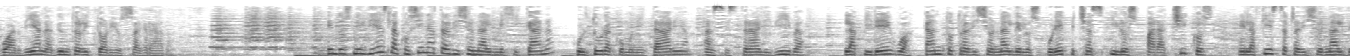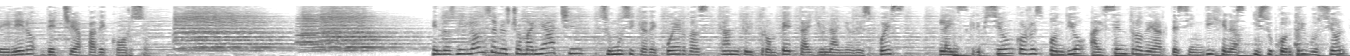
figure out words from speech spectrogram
guardiana de un territorio sagrado. En 2010, la cocina tradicional mexicana, cultura comunitaria, ancestral y viva, la piregua, canto tradicional de los purépechas y los parachicos en la fiesta tradicional de enero de Chiapa de Corzo. En 2011 nuestro mariachi, su música de cuerdas, canto y trompeta y un año después, la inscripción correspondió al Centro de Artes Indígenas y su contribución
